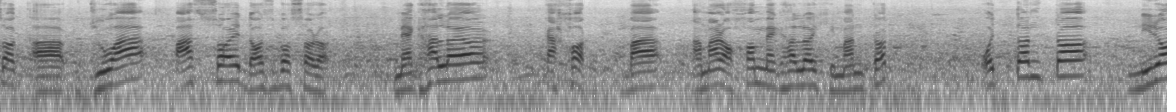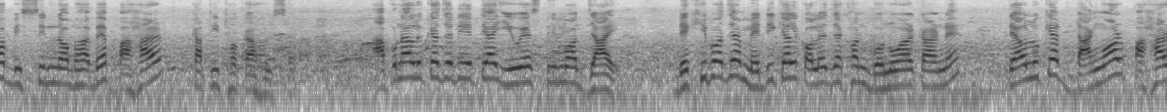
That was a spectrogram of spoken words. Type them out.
চাওক যোৱা পাঁচ ছয় দহ বছৰত মেঘালয়ৰ কাষত বা আমাৰ অসম মেঘালয় সীমান্তত অত্যন্ত নিৰবিচ্ছিন্নভাৱে পাহাৰ কাটি থকা হৈছে। আপোনালোকে যদি এতিয়া ইউ এছ টিমত যায় দেখিব যে মেডিকেল কলেজ এখন বনোৱাৰ কাৰণে তেওঁলোকে ডাঙৰ পাহাৰ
